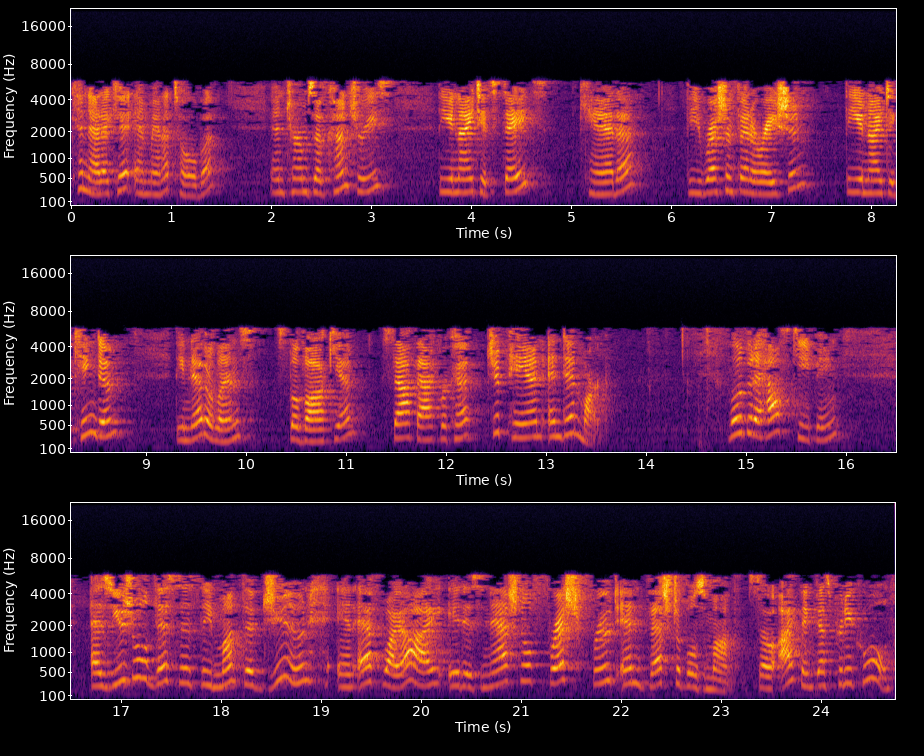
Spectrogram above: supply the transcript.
Connecticut, and Manitoba. In terms of countries, the United States, Canada, the Russian Federation, the United Kingdom, the Netherlands, Slovakia, South Africa, Japan, and Denmark. A little bit of housekeeping. As usual, this is the month of June, and FYI, it is National Fresh Fruit and Vegetables Month. So I think that's pretty cool.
